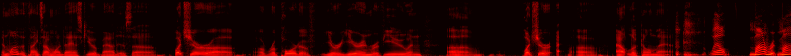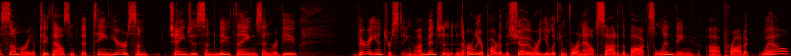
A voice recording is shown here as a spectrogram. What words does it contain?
And one of the things I wanted to ask you about is uh, what's your uh, a report of your year in review and uh, what's your uh, outlook on that? Well, my my summary of 2015. Here are some changes, some new things in review. Very interesting. I mentioned in the earlier part of the show. Are you looking for an outside of the box lending uh, product? Well,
